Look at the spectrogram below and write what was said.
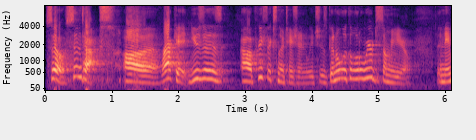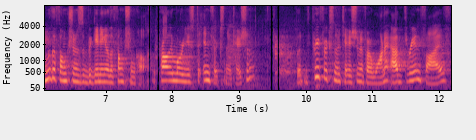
So syntax. Uh, Racket uses uh, prefix notation, which is going to look a little weird to some of you. The name of the function is the beginning of the function call. Probably more used to infix notation. But with prefix notation, if I want to add 3 and 5,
